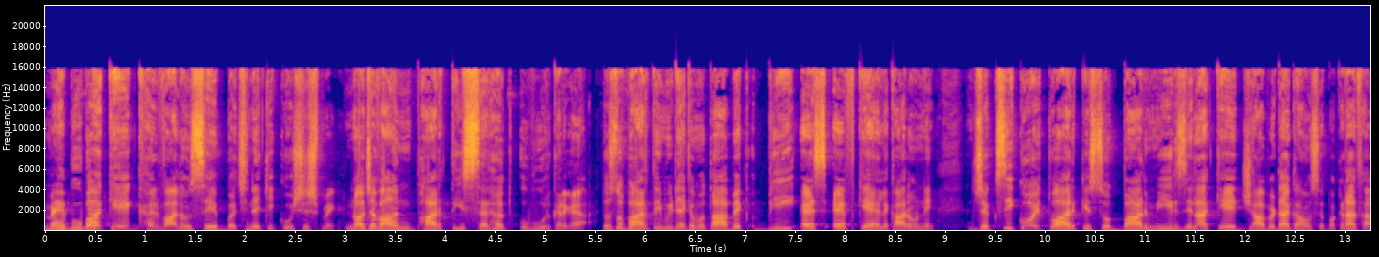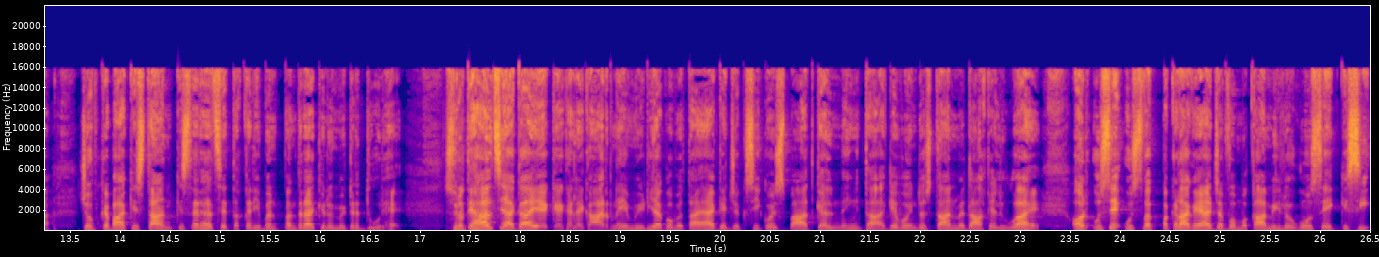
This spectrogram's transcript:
महबूबा के घर वालों से बचने की कोशिश में नौजवान भारतीय सरहद उबूर कर गया। दोस्तों भारतीय मीडिया के मुताबिक बीएसएफ के एहलकारों ने जक्सी को इतवार की सुबह बारमीर जिला के जाबडा गाँव से पकड़ा था, जो कि पाकिस्तान की सरहद से तकरीबन 15 किलोमीटर दूर है। सूरत हाल से आगाह एक एहलकार ने मीडिया को बताया कि जक्सी को इस बात का इल्म नहीं था कि वो हिंदुस्तान में दाखिल हुआ है और उसे उस वक्त पकड़ा गया जब वो मकामी लोगों से किसी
